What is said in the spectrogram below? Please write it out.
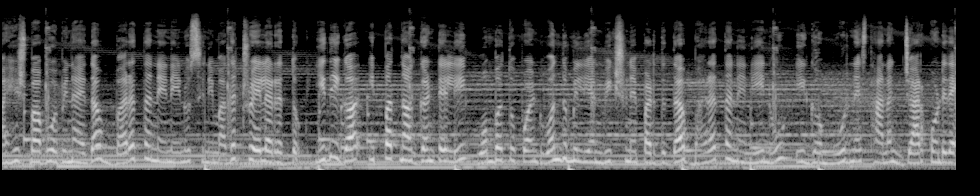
ಮಹೇಶ್ ಬಾಬು ಅಭಿನಯದ ಭರತನೇನೇನು ಸಿನಿಮಾದ ಟ್ರೇಲರ್ ಇತ್ತು. ಇದೀಗ ಇಪ್ಪತ್ನಾಲ್ಕು ಗಂಟೆಯಲ್ಲಿ ಒಂಬತ್ತು ಪಾಯಿಂಟ್ ಒಂದು ಮಿಲಿಯನ್ ವೀಕ್ಷಣೆ ಪಡೆದಿದ್ದ ಭರತನೇನೇನು ಈಗ ಮೂರನೇ ಸ್ಥಾನಕ್ಕೆ ಜಾರ್ಕೊಂಡಿದೆ.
